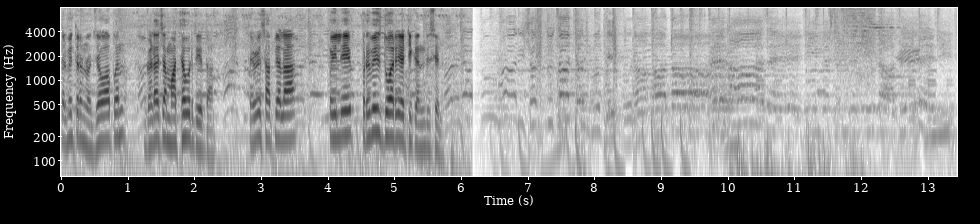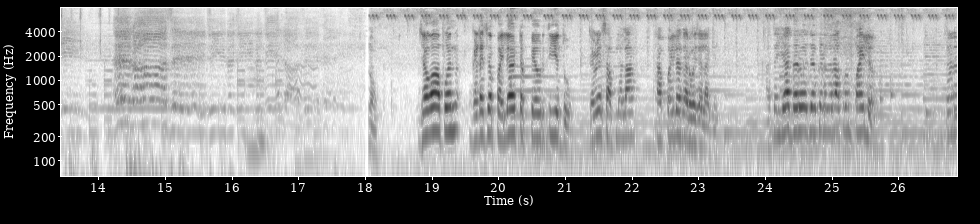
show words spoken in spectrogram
तर मित्रांनो जेव्हा आपण गडाच्या माथ्यावरती येता त्यावेळेस आपल्याला पहिले प्रवेशद्वार या ठिकाणी दिसेल. जेव्हा आपण गडाच्या पहिल्या टप्प्यावरती येतो त्यावेळेस आपल्याला हा पहिला दरवाजा लागेल. आता या दरवाजाकडे जर आपण पाहिलं तर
